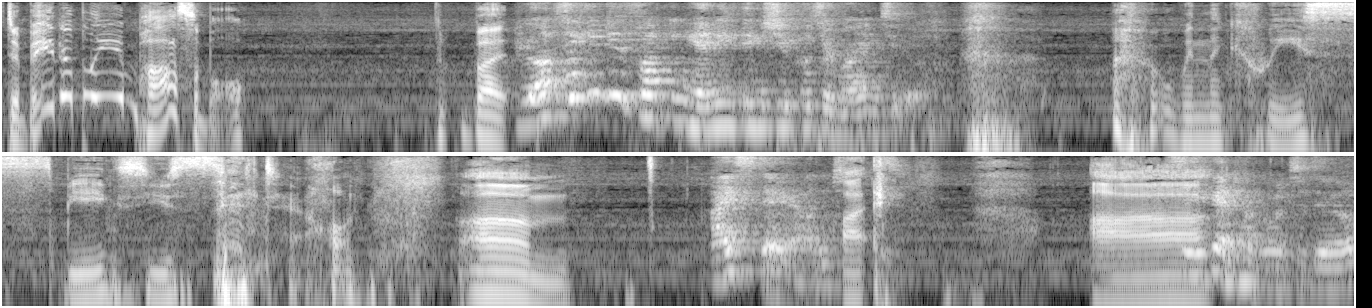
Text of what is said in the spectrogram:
debatably impossible. But Beyonce can do fucking anything she puts her mind to. when the queen speaks, you sit down. Um, I stand. I, so uh, you can't tell me what to do.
